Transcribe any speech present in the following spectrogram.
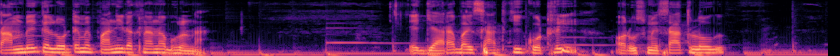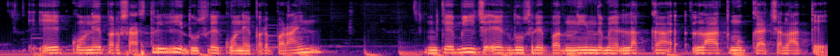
तांबे के लोटे में पानी रखना ना भूलना। ग्यारह बाई सात की कोठरी और उसमें सात लोग, एक कोने पर शास्त्री जी, दूसरे कोने पर पढ़ाइन इनके बीच एक दूसरे पर नींद में लक्का, लात मुक्का चलाते,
